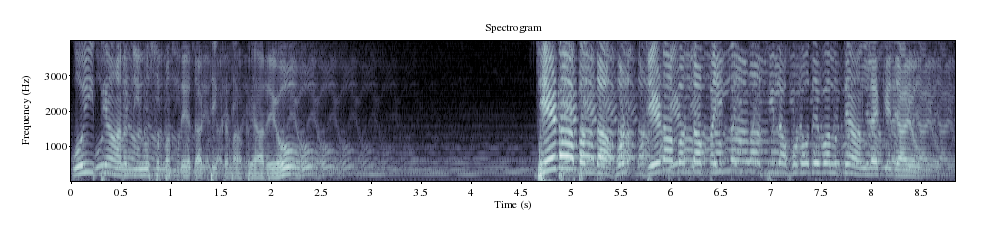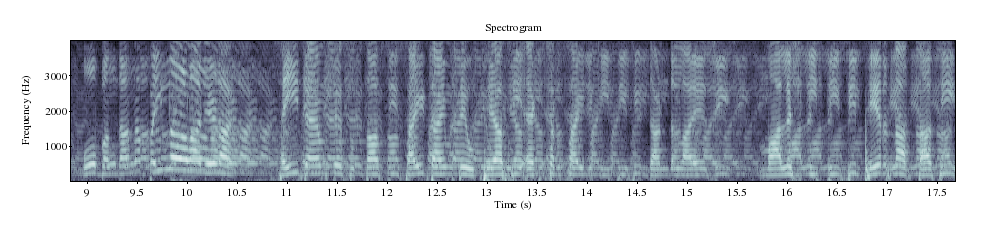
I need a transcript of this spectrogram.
ਕੋਈ ਧਿਆਨ ਨਹੀਂ ਉਸ ਬੰਦੇ ਦਾ ਟਿਕਣਾ ਪਿਆਰਿਓ। ਜਿਹੜਾ ਬੰਦਾ ਹੁਣ ਜਿਹੜਾ ਬੰਦਾ ਪਹਿਲਾਂ ਵਾਲਾ ਸੀ, ਲੈ ਹੁਣ ਉਹਦੇ ਵੱਲ ਧਿਆਨ ਲੈ ਕੇ ਜਾਇਓ। ਉਹ ਬੰਦਾ ਨਾ ਪਹਿਲਾਂ ਵਾਲਾ ਜਿਹੜਾ ਸਹੀ ਟਾਈਮ ਤੇ ਸੁੱਤਾ ਸੀ, ਸਹੀ ਟਾਈਮ ਤੇ ਉੱਠਿਆ ਸੀ ਐਕਸਰਸਾਈਜ਼ ਕੀਤੀ ਸੀ, ਡੰਡ ਲਾਏ ਸੀ, ਮਾਲਿਸ਼ ਕੀਤੀ ਸੀ, ਫਿਰ ਨਹਾਤਾ ਸੀ,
